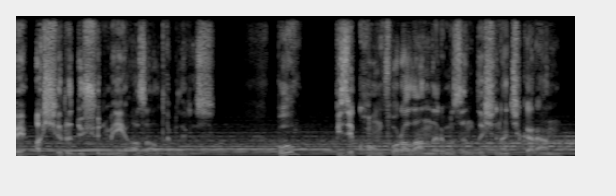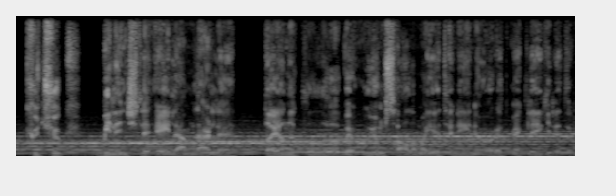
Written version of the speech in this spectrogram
ve aşırı düşünmeyi azaltabiliriz. Bu, bizi konfor alanlarımızın dışına çıkaran küçük, bilinçli eylemlerle dayanıklılığı ve uyum sağlama yeteneğini öğretmekle ilgilidir.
